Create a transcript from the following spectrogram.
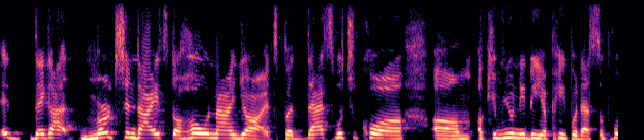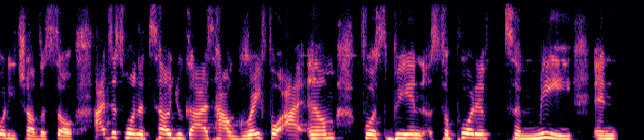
It, they got merchandise, the whole nine yards. But that's what you call um, a community of people that support each other. So I just want to tell you guys how grateful I am for being supportive to me and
